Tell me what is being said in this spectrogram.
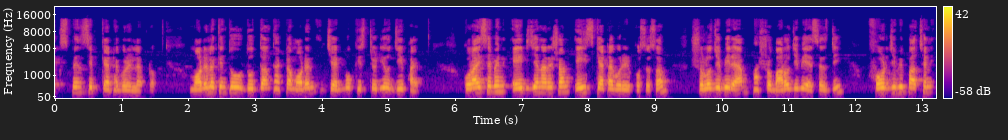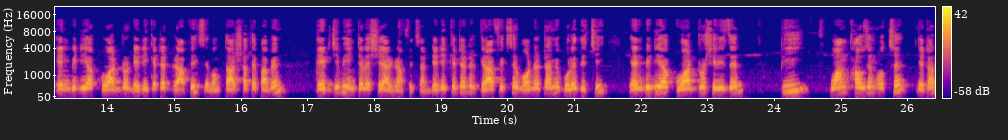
এক্সপেন্সিভ ক্যাটাগরির ল্যাপটপ। মডেলে কিন্তু দুর্দান্ত একটা model ZBook studio G five core i seven eight generation H ক্যাটাগরির প্রসেসর ষোলো জিবি র্যাম পাঁচশো বারো জিবি এসএসডি ফোর জিবি পাচ্ছেন এনবিডিয়া কোয়াড্রো ডেডিকেটেড গ্রাফিক্স এবং তার সাথে পাবেন এইট জিবি ইন্টেলের শেয়ার গ্রাফিক্স আর ডেডিকেটেড গ্রাফিক্সের মডেলটা আমি বলে দিচ্ছি এনবিডিয়া কোয়াড্রো সিরিজের পি ওয়ান থাউজেন্ড হচ্ছে এটার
